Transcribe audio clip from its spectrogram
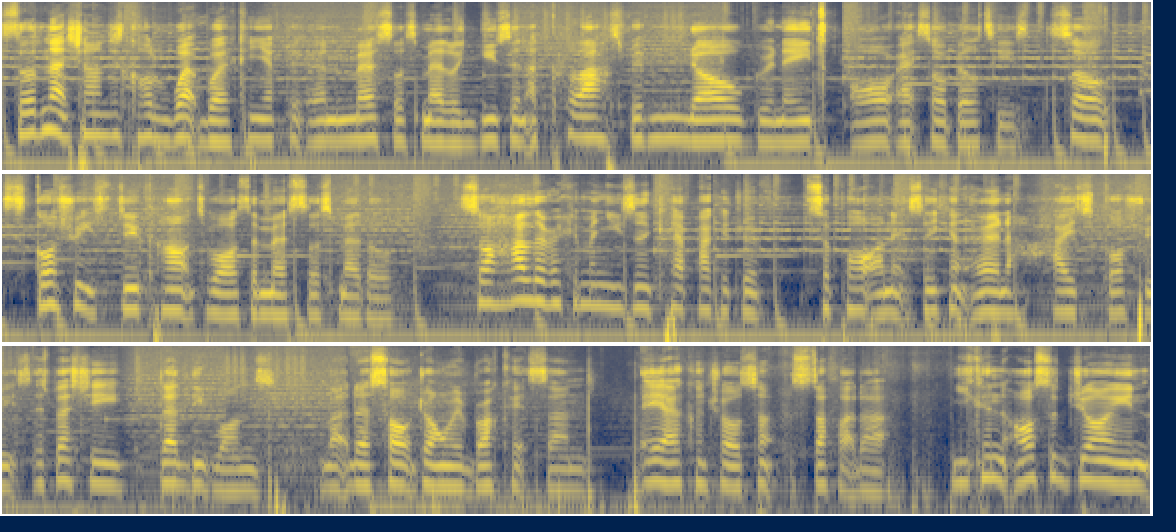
So the next challenge is called Wet Work and you have to earn a Merciless Medal using a class with no grenades or exo abilities. So score streaks do count towards the Merciless Medal. So I highly recommend using a care package with support on it so you can earn high score streaks, especially deadly ones like the assault drone with rockets and AI control stuff like that. You can also join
